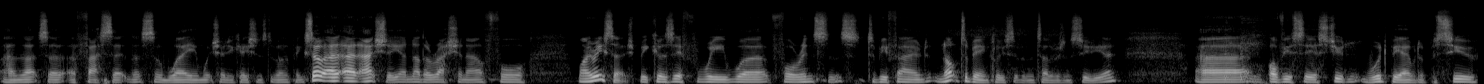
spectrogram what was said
and that's a, a facet, that's a way in which education is developing. So, uh, uh, actually, another rationale for my research, because if we were, for instance, to be found not to be inclusive in the television studio, uh, obviously a student would be able to pursue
